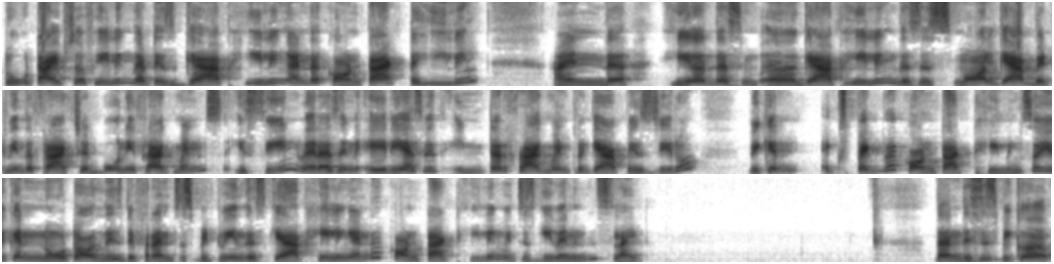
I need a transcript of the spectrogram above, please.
two types of healing that is gap healing and the contact healing and uh, here this uh, gap healing this is small gap between the fractured bony fragments is seen whereas in areas with interfragmentary gap is zero we can expect the contact healing. So you can note all these differences between this gap healing and the contact healing which is given in the slide then this is because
